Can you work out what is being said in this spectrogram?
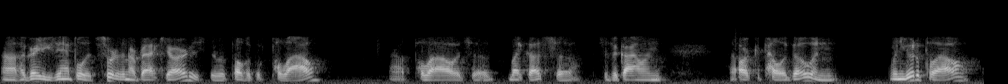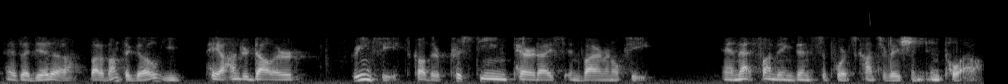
Uh, a great example that's sort of in our backyard is the Republic of Palau. Uh, Palau is a, like us, a Pacific Island archipelago, and when you go to Palau, as I did uh, about a month ago, you pay a hundred dollar green fee. It's called their Pristine Paradise Environmental Fee. And that funding then supports conservation in Palau.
